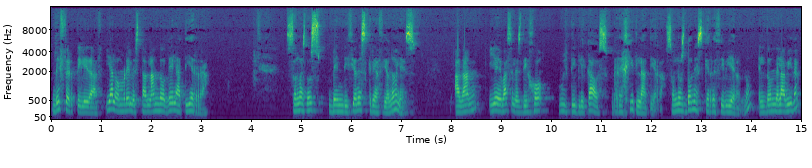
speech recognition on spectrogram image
de fertilidad y al hombre le está hablando de la tierra. Son las dos bendiciones creacionales. Adán y Eva se les dijo multiplicaos, regid la tierra. Son los dones que recibieron, ¿no? El don de la vida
